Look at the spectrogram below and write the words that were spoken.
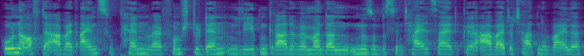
ohne auf der Arbeit einzupennen, weil vom Studentenleben, gerade wenn man dann nur so ein bisschen Teilzeit gearbeitet hat, eine Weile,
